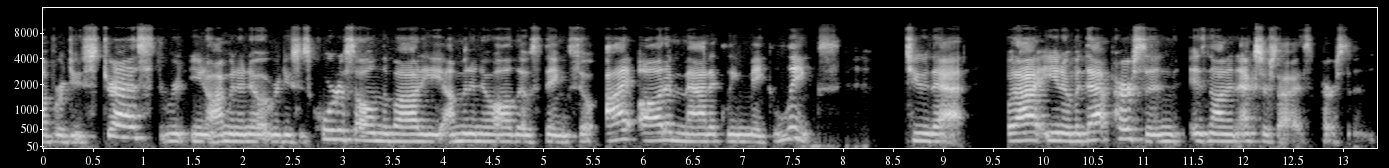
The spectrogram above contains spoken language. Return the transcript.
of reduced stress. Re, you know, I'm going to know it reduces cortisol in the body. I'm going to know all those things. So I automatically make links to that. But I, you know, but that person is not an exercise person.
